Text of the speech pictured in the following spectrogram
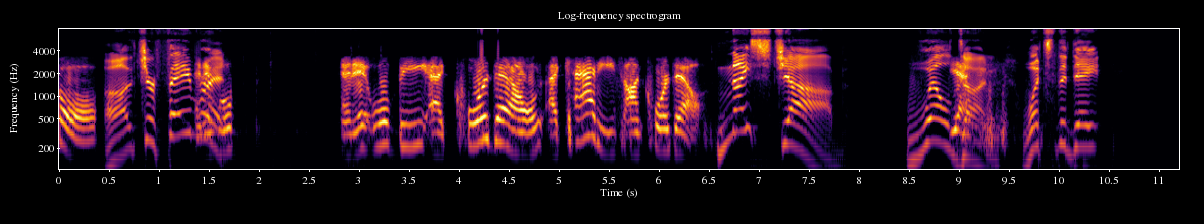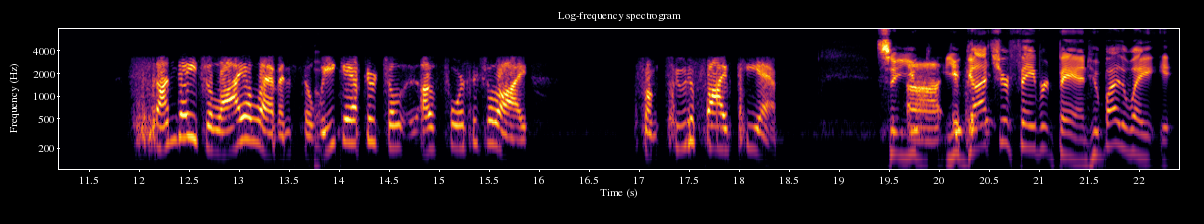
Soul, Oh, it's your favorite. it will and it will be at Cordell at Caddy's on Cordell. Nice job. Well Yes. done. What's the date? Sunday, July 11th, the Oh. week after uh, 4th of July, from 2 to 5 p.m. So you Uh, you got your favorite band, who, by the way, it,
